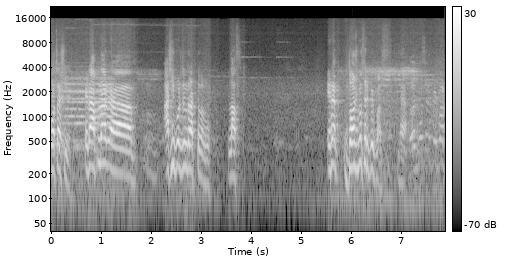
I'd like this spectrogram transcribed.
পঁচাশি এটা আপনার আশি পর্যন্ত রাখতে পারব লাস্ট এটা দশ বছরের হ্যাঁ। পেপার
